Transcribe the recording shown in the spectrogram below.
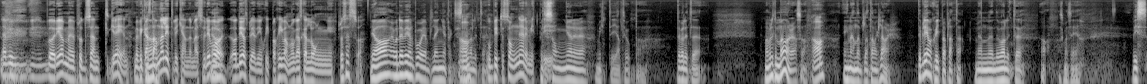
När vi, börjar med producentgrejen. Men vi kan Ja. stanna lite vid Candlemass. För det var, och dels blev det en skitbra skiva, men det var en ganska lång process va? Ja, och det vi höll på jävligt länge faktiskt. Ja. lite, Och bytte sångare mitt lite i. sångare mitt i alltihopa. Det var lite, man var lite mör alltså. Ja, Innan den plattan var klar. Det blev en skitbra platta. Men det var lite, ja vad ska man säga. Viss,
